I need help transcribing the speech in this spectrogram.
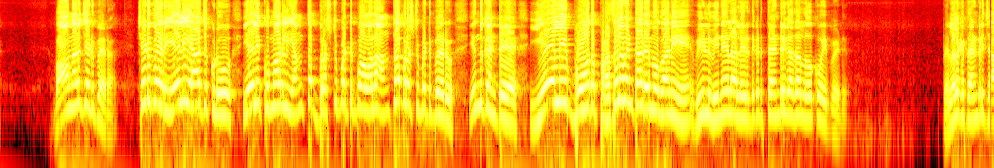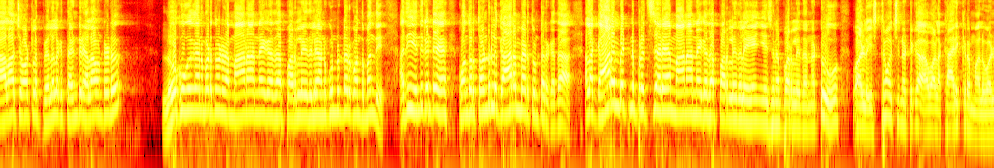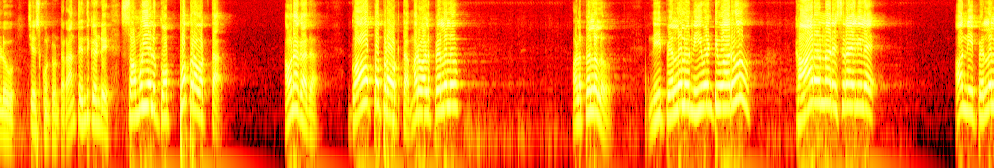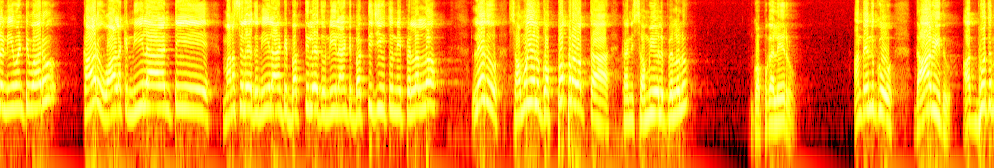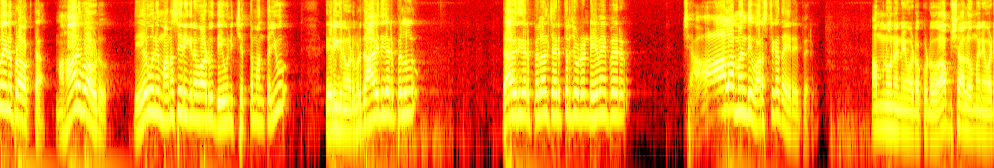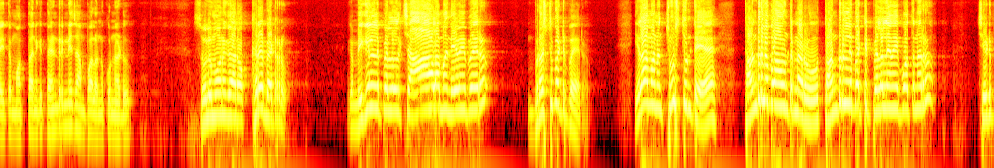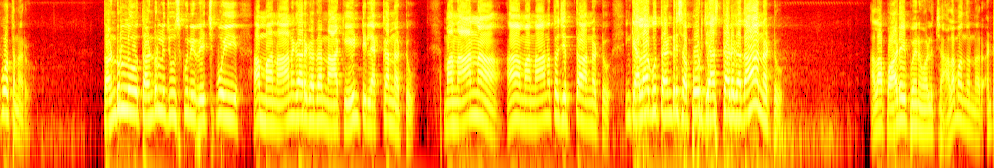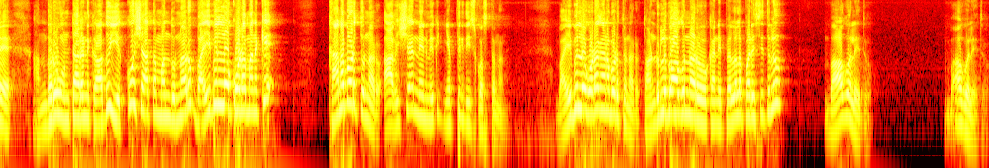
బాగున్నారా? చెడిపోయారా? చెడిపోయారు. ఏలి యాజకుడు ఏలి కుమారులు ఎంత భ్రష్టు పట్టిపోవాలో అంతా భ్రష్టు పట్టిపోయారు. ఎందుకంటే ఏలి బోధ ప్రజలు వింటారేమో కానీ వీళ్ళు వినేలా లేరు. ఎందుకంటే తండ్రి కదా లోకం అయిపోయాడు పిల్లలకి తండ్రి చాలా చోట్ల పిల్లలకి తండ్రి ఎలా ఉంటాడు? లోకుగా కనబడుతుంటాడు మా నాన్నే కదా పర్లేదులే అనుకుంటుంటారు కొంతమంది. అది ఎందుకంటే కొందరు తండ్రులు గారం పెడుతుంటారు కదా. అలా గారం పెట్టిన ప్రతిసారే మా నాన్నే కదా పర్లేదులే ఏం చేసినా పర్లేదు అన్నట్టు వాళ్ళు ఇష్టం వచ్చినట్టుగా వాళ్ళ కార్యక్రమాలు వాళ్ళు చేసుకుంటుంటారు. అంత ఎందుకండి సమూహలు గొప్ప ప్రవక్త. అవునా కదా? గొప్ప ప్రవక్త. మరి వాళ్ళ పిల్లలు? వాళ్ళ పిల్లలు? నీ పిల్లలు నీ వంటి వారు కారన్నారు ఇస్రాయలీలే. అవును నీ పిల్లలు నీ వంటి వారు కారు వాళ్ళకి నీలాంటి మనసు లేదు నీలాంటి భక్తి లేదు నీలాంటి భక్తి జీవితం నీ పిల్లల్లో లేదు. సమూహలు గొప్ప ప్రవక్త కానీ సమూహలు పిల్లలు గొప్పగా లేరు. అంతెందుకు? దావీదు అద్భుతమైన ప్రవక్త మహానుభావుడు. దేవుని మనసు ఎరిగినవాడు దేవుని చిత్తమంతయు ఎరిగినవాడు. మరి దావిది గారి పిల్లలు? దావిది గారి పిల్లల చరిత్ర చూడండి ఏమైపోయారు? చాలామంది వరస్ట్గా తయారైపోయారు. అమ్నోన్ అనేవాడు ఒకడు అబ్షాలోం అనేవాడు అయితే మొత్తానికి తండ్రినే చంపాలనుకున్నాడు. సొలమోన్ గారు ఒక్కరే బెటరు. ఇక మిగిలిన పిల్లలు చాలామంది ఏమైపోయారు? భ్రష్టు పట్టిపోయారు. ఇలా మనం చూస్తుంటే తండ్రులు బాగుంటున్నారు తండ్రుల్ని బట్టి పిల్లలు ఏమైపోతున్నారు? చెడిపోతున్నారు. తండ్రులు తండ్రులు చూసుకుని రెచ్చిపోయి ఆ మా నాన్నగారు కదా నాకేంటి లెక్క? అన్నట్టు. మా నాన్న మా నాన్నతో చెప్తా అన్నట్టు. ఇంకెలాగూ తండ్రి సపోర్ట్ చేస్తాడు కదా అన్నట్టు. అలా పాడైపోయిన వాళ్ళు చాలామంది ఉన్నారు. అంటే అందరూ ఉంటారని కాదు ఎక్కువ శాతం మంది ఉన్నారు. బైబిల్లో కూడా మనకి కనబడుతున్నారు. ఆ విషయాన్ని నేను మీకు జ్ఞప్తికి తీసుకొస్తున్నాను. బైబిల్లో కూడా కనబడుతున్నారు. తండ్రులు బాగున్నారు కానీ పిల్లల పరిస్థితులు బాగోలేదు. బాగోలేదు.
